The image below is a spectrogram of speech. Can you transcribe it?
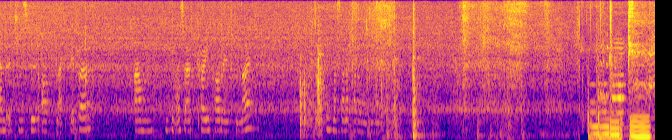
and a teaspoon of black pepper. Um, you can also add curry powder if you like. I think masala powder will be good.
